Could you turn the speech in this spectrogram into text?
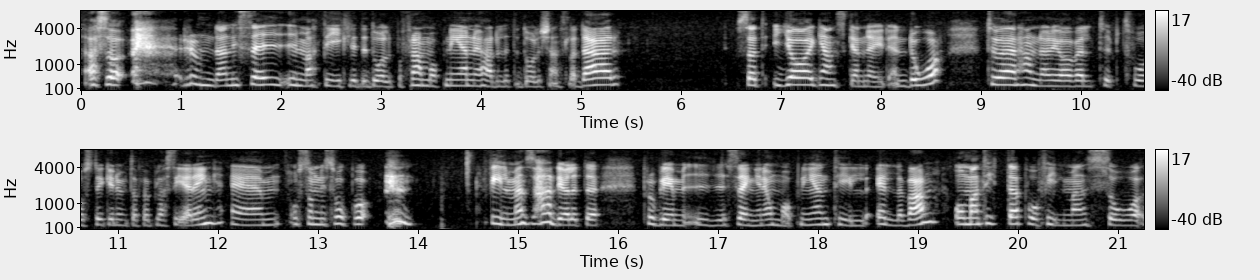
Alltså rundan i sig i och med att det gick lite dåligt på framhoppningen och jag hade lite dålig känsla där. Så att jag är ganska nöjd ändå. Tyvärr hamnade jag väl typ två stycken utanför placering. Eh, och som ni såg på filmen så hade jag lite problem i svängen i omhoppningen till 11. Om man tittar på filmen så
